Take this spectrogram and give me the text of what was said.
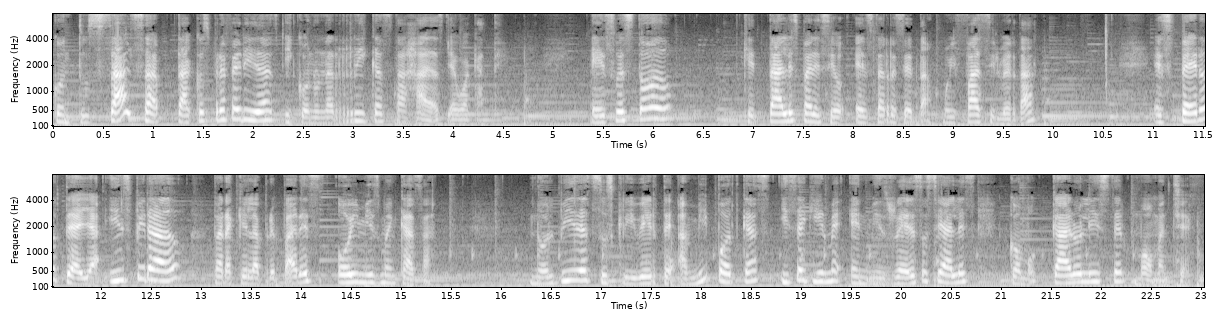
con tu salsa tacos preferidas y con unas ricas tajadas de aguacate. Eso es todo. ¿Qué tal les pareció esta receta? Muy fácil, ¿verdad? Espero te haya inspirado para que la prepares hoy mismo en casa. No olvides suscribirte a mi podcast y seguirme en mis redes sociales como Carolister Moment Chef.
